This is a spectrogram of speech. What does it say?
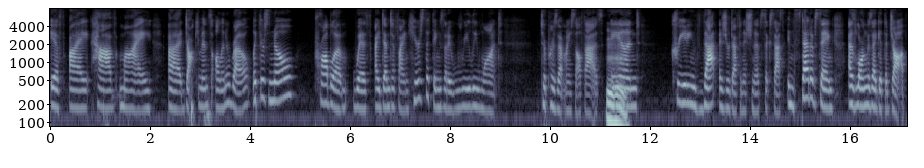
if I have my uh, documents all in a row. Like, there's no problem with identifying here's the things that I really want to present myself as and creating that as your definition of success instead of saying as long as I get the job,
